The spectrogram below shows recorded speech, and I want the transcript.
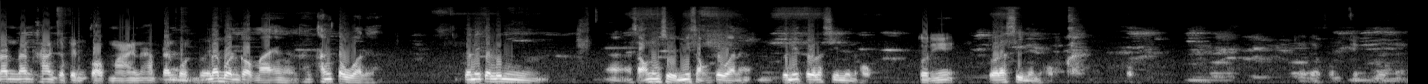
ด้านด้านข้างจะเป็นกรอบไม้นะครับ ด้านบนด้วยด้านบนกรอบไม้ทั้งทั้งตัวเลย ตัวนี้ก็รุ่นสองหนึ่งศูนย์มีสองตัวนะฮะตัวนี้ตัวละสี่หมื่นหกตัวนี้ตัวละสี่หมื่นหกเดี๋ยวผมเก็บดูนะ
